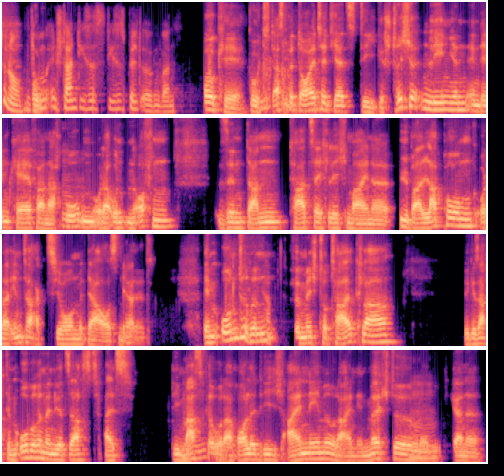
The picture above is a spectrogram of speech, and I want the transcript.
Genau, darum entstand dieses, dieses Bild irgendwann. Okay, gut. Das bedeutet jetzt, die gestrichelten Linien in dem Käfer nach Mhm. oben oder unten offen sind dann tatsächlich meine Überlappung oder Interaktion mit der Außenwelt. Im unteren Ja. für mich total klar. Wie gesagt, im oberen, wenn du jetzt sagst, als die Mhm. Maske oder Rolle, die ich einnehme oder einnehmen möchte oder Mhm. wie ich gerne,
